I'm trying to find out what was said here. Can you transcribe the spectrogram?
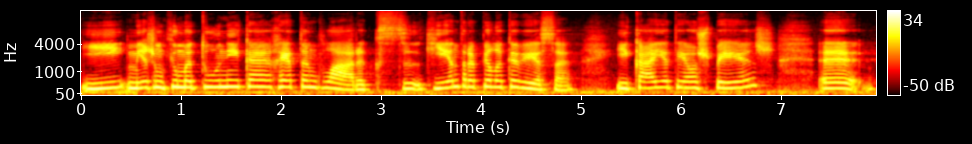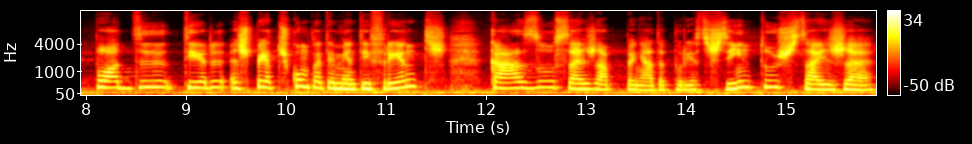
e mesmo que uma túnica retangular que, se, que entra pela cabeça e cai até aos pés uh, pode ter aspectos completamente diferentes caso seja apanhada por esses cintos, seja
